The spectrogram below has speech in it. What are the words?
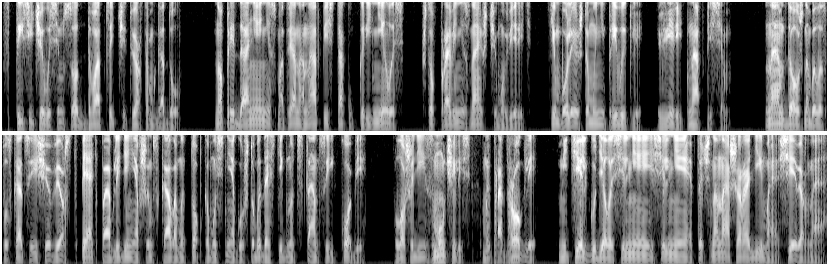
в 1824 году. Но предание, несмотря на надпись, так укоренилось, что вправе не знаешь, чему верить. Тем более, что мы не привыкли верить надписям. Нам должно было спускаться еще верст пять по обледеневшим скалам и топкому снегу, чтобы достигнуть станции Коби. Лошади измучились, мы продрогли. Метель гудела сильнее и сильнее, точно наша родимая, северная.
